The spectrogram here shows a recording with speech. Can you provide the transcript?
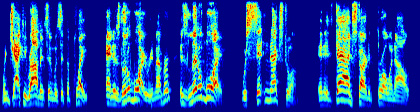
when Jackie Robinson was at the plate. And his little boy, remember? His little boy was sitting next to him, and his dad started throwing out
